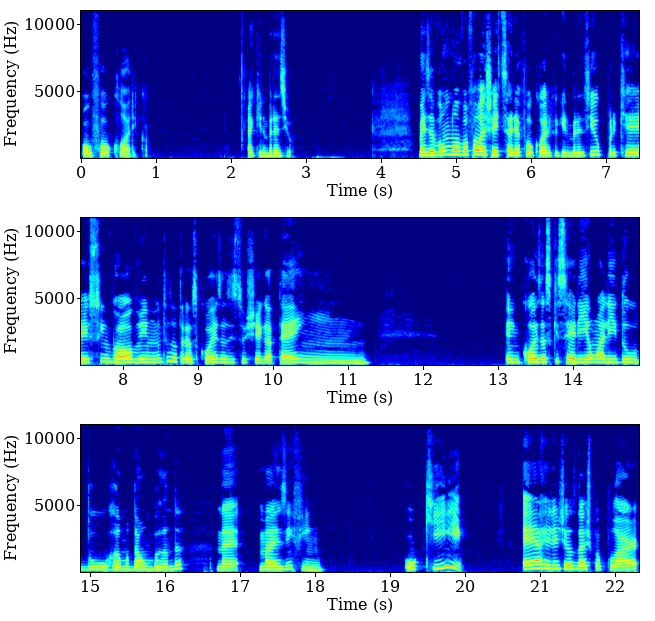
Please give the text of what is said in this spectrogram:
ou folclórica aqui no Brasil. Mas eu vou, não vou falar de feitiçaria folclórica aqui no Brasil, porque isso envolve muitas outras coisas, isso chega até em em coisas que seriam ali do, do ramo da Umbanda, né? Mas enfim, o que é a religiosidade popular,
